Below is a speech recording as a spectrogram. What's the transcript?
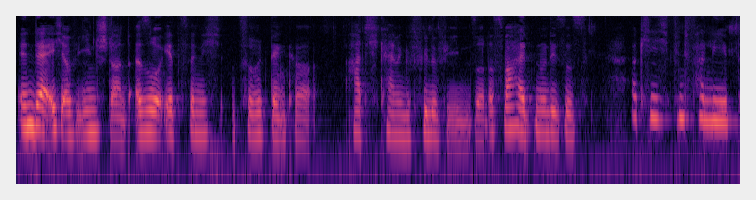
in der ich auf ihn stand. Also jetzt, wenn ich zurückdenke, hatte ich keine Gefühle für ihn. So, das war halt nur dieses, okay, ich bin verliebt.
